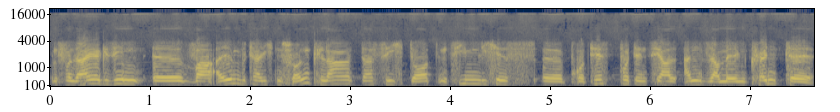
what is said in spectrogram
Und von daher gesehen äh, war allen Beteiligten schon klar, dass sich dort ein ziemliches äh, Protestpotenzial ansammeln könnte,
